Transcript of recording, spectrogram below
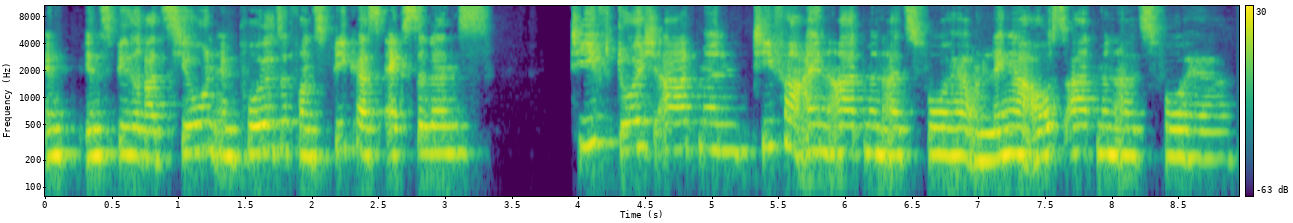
Inspiration, Impulse von Speakers Excellence, tief durchatmen, tiefer einatmen als vorher und länger ausatmen als vorher.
